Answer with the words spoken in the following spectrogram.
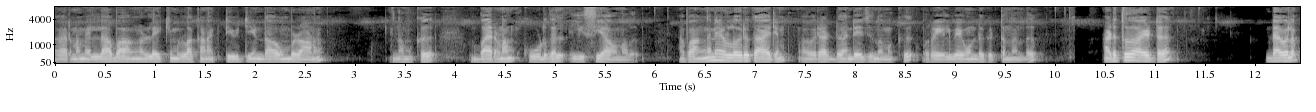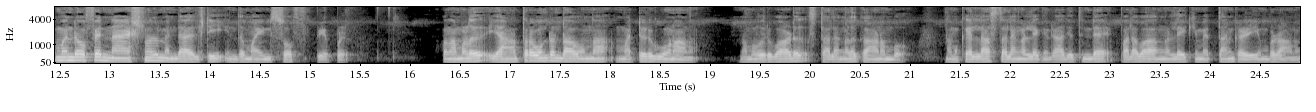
കാരണം എല്ലാ ഭാഗങ്ങളിലേക്കുമുള്ള കണക്ടിവിറ്റി ഉണ്ടാകുമ്പോഴാണ് നമുക്ക് ഭരണം കൂടുതൽ ഈസി ആവുന്നത്. അപ്പോൾ അങ്ങനെയുള്ള ഒരു കാര്യം ഒരു അഡ്വാന്റേജ് നമുക്ക് റെയിൽവേ കൊണ്ട് കിട്ടുന്നുണ്ട്. അടുത്തതായിട്ട് development of a national mentality in the minds of people അപ്പോൾ നമ്മൾ യാത്ര കൊണ്ടുണ്ടാവുന്ന മറ്റൊരു ഗുണമാണ്. നമ്മൾ ഒരുപാട് സ്ഥലങ്ങൾ കാണുമ്പോൾ നമുക്ക് എല്ലാ സ്ഥലങ്ങളിലേക്കും രാജ്യത്തിന്റെ പല ഭാഗങ്ങളിലേക്കും എത്താൻ കഴിയുമ്പോഴാണ്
